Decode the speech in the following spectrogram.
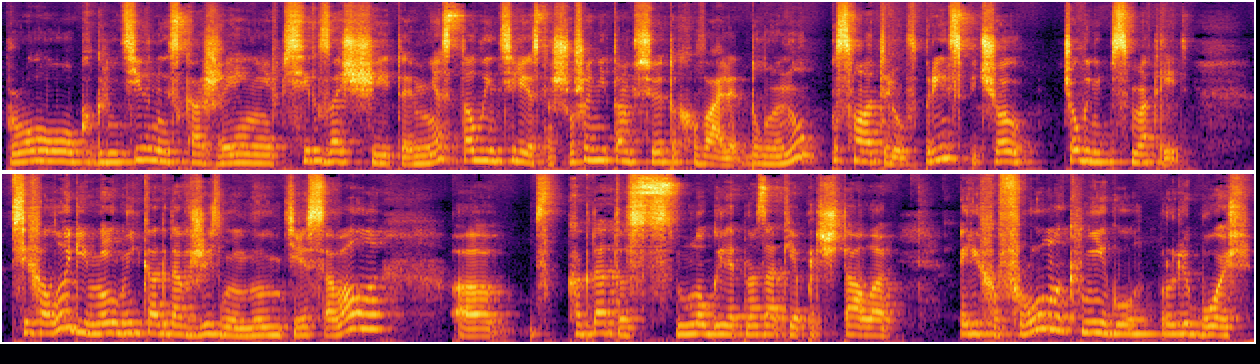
про когнитивные искажения, психзащиты. Мне стало интересно, что же они там все это хвалят. Думаю, ну, посмотрю. В принципе, что бы не посмотреть. Психология меня никогда в жизни не интересовала. А, когда-то много лет назад я прочитала Эриха Фрома книгу про любовь.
